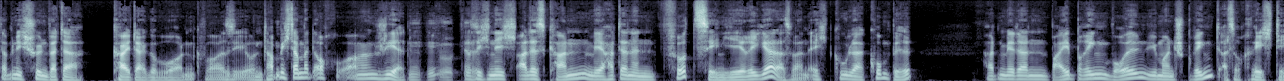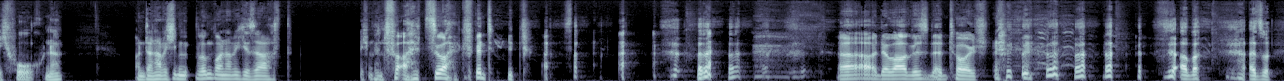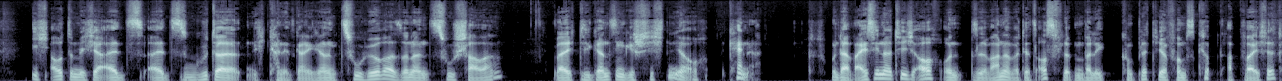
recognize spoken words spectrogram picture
da bin ich schön Wetterkiter geworden quasi und habe mich damit auch arrangiert, mhm, okay. dass ich nicht alles kann. Mir hat dann ein 14-Jähriger, das war ein echt cooler Kumpel, hat mir dann beibringen wollen, wie man springt, also richtig hoch, ne? Und dann habe ich ihm, irgendwann habe ich gesagt, ich bin für alt, zu alt für den Scheiß. ja, und er war ein bisschen enttäuscht. Aber, also, ich oute mich ja als, als guter, ich kann jetzt gar nicht sagen Zuhörer, sondern Zuschauer, weil ich die ganzen Geschichten ja auch kenne. Und da weiß ich natürlich auch, und Silvana wird jetzt ausflippen, weil ich komplett hier vom Skript abweiche.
